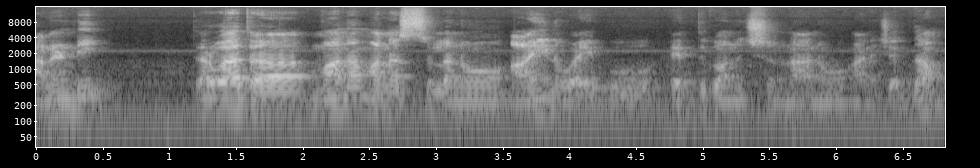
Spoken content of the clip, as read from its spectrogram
అనండి తర్వాత మన మనస్సులను ఆయన వైపు ఎత్తుకొనుచున్నాను అని చెప్దాం.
